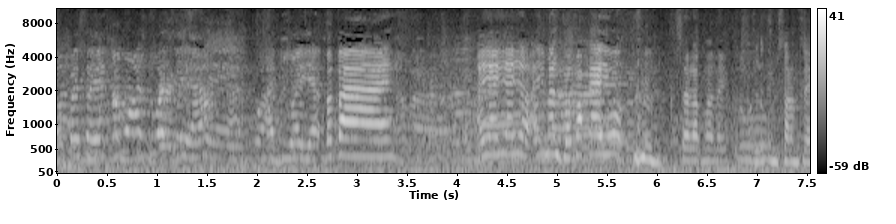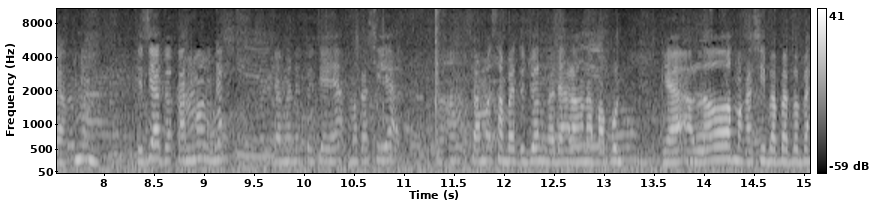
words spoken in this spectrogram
Bapak sayang kamu adu aja ya. Adu ya. Bye bye. Ayo ayo ayo, ayo mal bapaknya ayo. Assalamualaikum. Waalaikumsalam sayang. Jadi agak kan mau ini. Jangan itu aja ya. Makasih ya. Selamat sampai tujuan nggak ada halangan apa pun. Ya Allah, makasih bapak bapak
